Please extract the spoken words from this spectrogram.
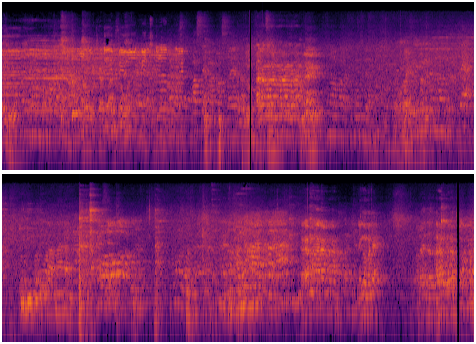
Lalu. Arang arang arang arang. Hei. Arang arang arang. Tengok mana? Arang arang.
